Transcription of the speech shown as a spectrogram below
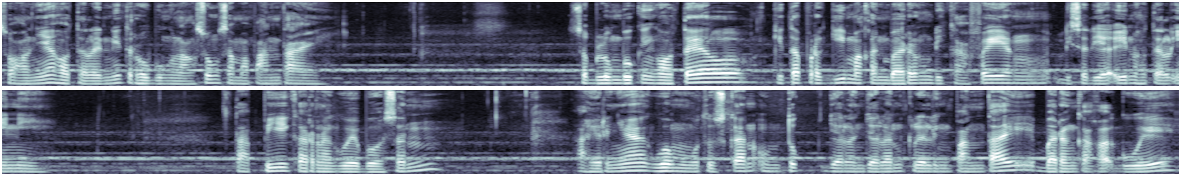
Soalnya hotel ini terhubung langsung sama pantai. Sebelum booking hotel, kita pergi makan bareng di cafe yang disediain hotel ini. Tapi karena gue bosen, akhirnya gue memutuskan untuk jalan-jalan keliling pantai bareng kakak gue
